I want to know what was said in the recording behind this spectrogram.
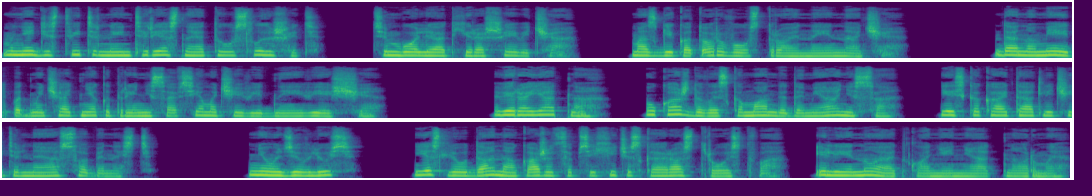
Мне действительно интересно это услышать, тем более от Ярошевича, мозги которого устроены иначе. Дан умеет подмечать некоторые не совсем очевидные вещи. Вероятно, у каждого из команды Дамианиса есть какая-то отличительная особенность. Не удивлюсь, если у Дана окажется психическое расстройство или иное отклонение от нормы.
